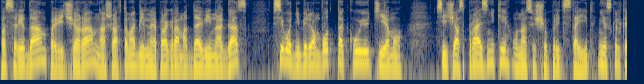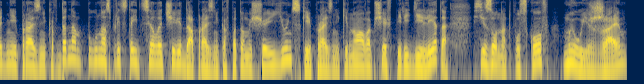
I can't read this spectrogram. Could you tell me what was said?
по средам, по вечерам наша автомобильная программа «Дави на газ». Сегодня берем вот такую тему. Сейчас праздники, у нас еще предстоит несколько дней праздников. Да нам, у нас предстоит целая череда праздников, потом еще июньские праздники. Ну а вообще впереди лето, сезон отпусков, мы уезжаем,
